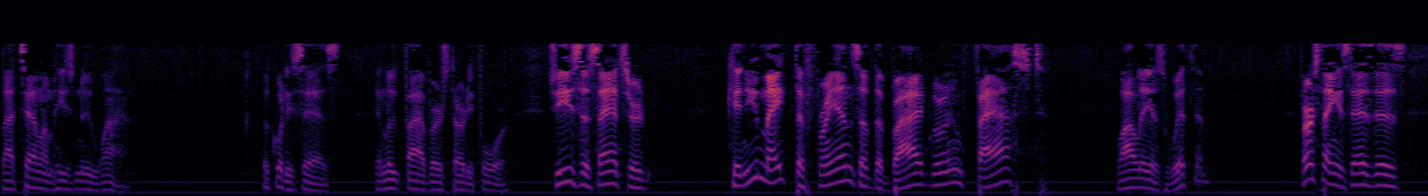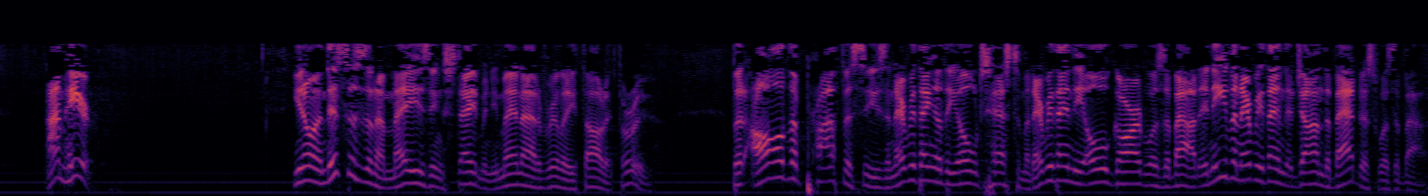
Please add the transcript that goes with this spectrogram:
by telling him he's new wine. Look what he says in Luke 5, verse 34. Jesus answered, Can you make the friends of the bridegroom fast while he is with them? First thing he says is, I'm here. You know, and this is an amazing statement. You may not have really thought it through. But all the prophecies and everything of the Old Testament, everything the old guard was about, and even everything that John the Baptist was about,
